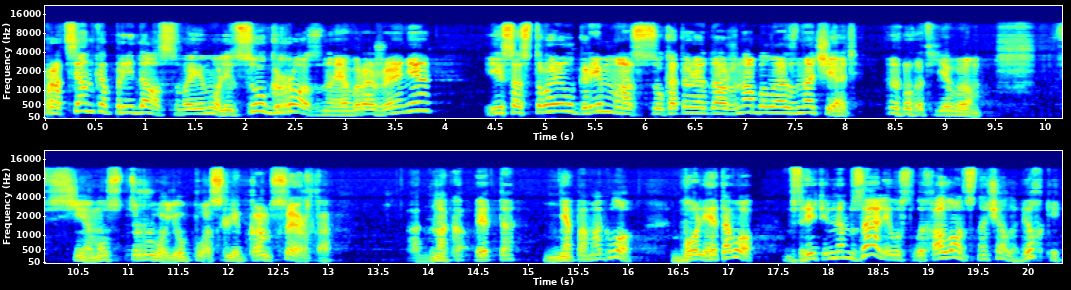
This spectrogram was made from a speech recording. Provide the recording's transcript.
Процянка придал своему лицу грозное выражение и состроил гримассу, которая должна была означать «Вот я вам всем устрою после концерта». Однако это не помогло. Более того, в зрительном зале услыхал он сначала легкий,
